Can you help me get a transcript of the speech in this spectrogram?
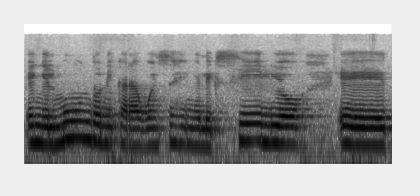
en el mundo, nicaragüenses en el exilio, eh,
